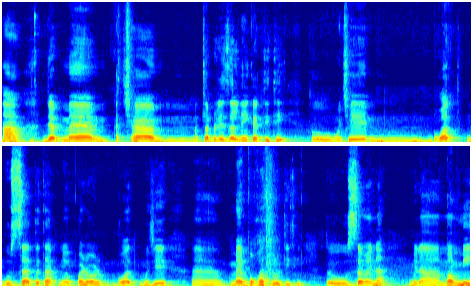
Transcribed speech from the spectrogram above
हाँ जब मैं अच्छा मतलब रिज़ल्ट नहीं करती थी तो मुझे बहुत गुस्सा आता था अपने ऊपर और बहुत मुझे आ, मैं बहुत रोती थी। तो उस समय ना मेरा मम्मी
